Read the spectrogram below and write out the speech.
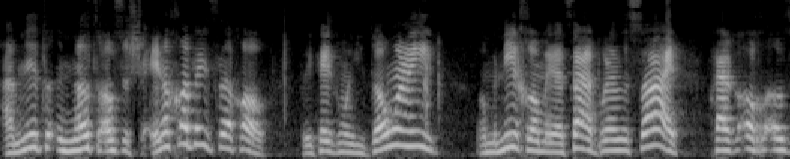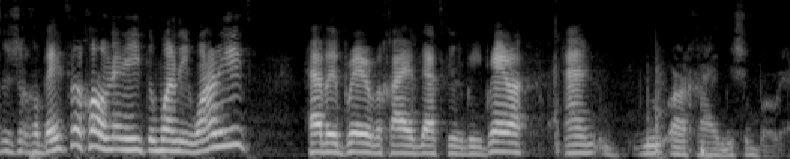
I'm not also she'ena chavetz lechol. But you take the one you don't want to eat. Or menicha, or side. put on the side. Crack ochel also shechavetz lechol, and then eat the one you want to eat. Have a brera v'chayev. That's going to be brera, and you are chayev mishum borel.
